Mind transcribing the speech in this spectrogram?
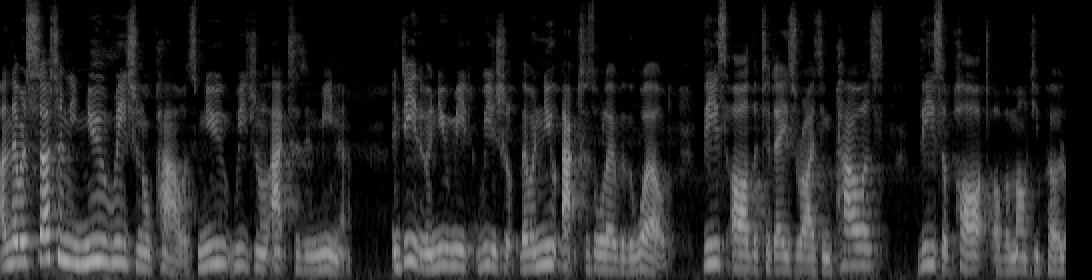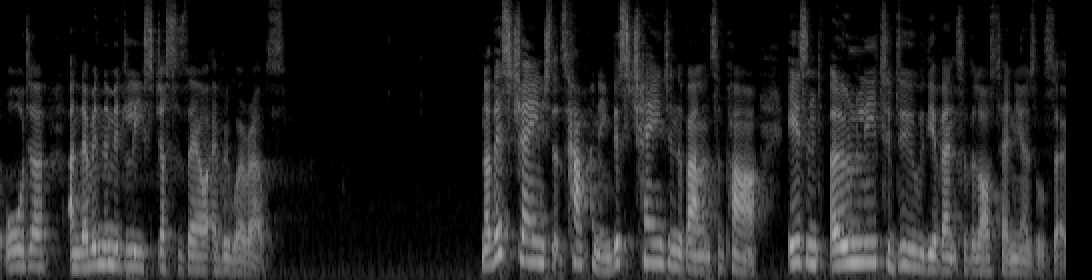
And there are certainly new regional powers, new regional actors in MENA. Indeed, there were new, regional, there were new actors all over the world. These are the today's rising powers. These are part of a multipolar order, and they're in the Middle East just as they are everywhere else. Now, this change that's happening, this change in the balance of power, isn't only to do with the events of the last 10 years or so.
